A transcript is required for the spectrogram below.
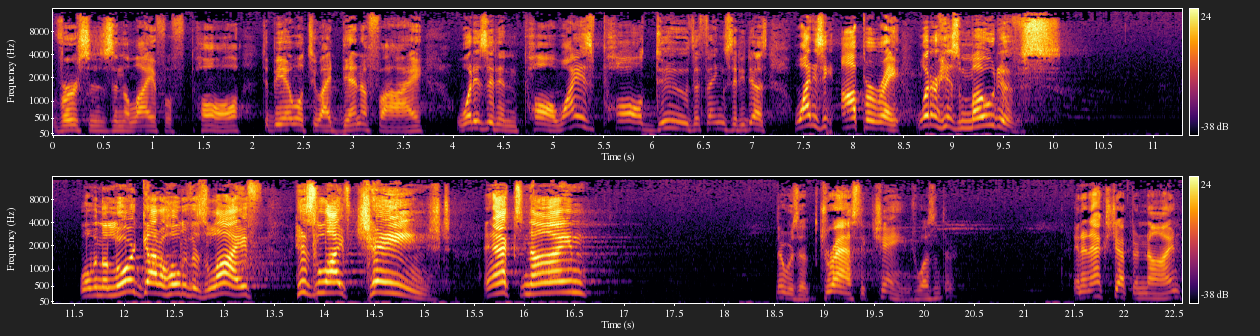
verses in the life of Paul, to be able to identify what is it in Paul? Why does Paul do the things that he does? Why does he operate? What are his motives? Well, when the Lord got a hold of his life, his life changed. In Acts 9, there was a drastic change, wasn't there? And in Acts chapter 9,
